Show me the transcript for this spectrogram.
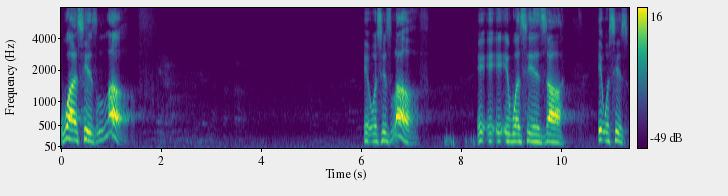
was his love. It was his love. It, it, it was his, uh, it was his,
